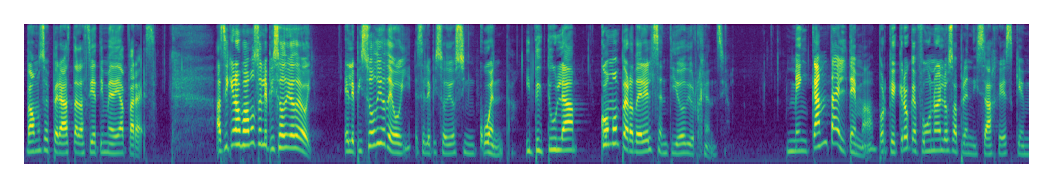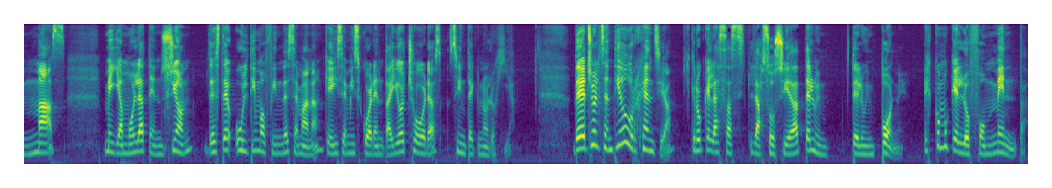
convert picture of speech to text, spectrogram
vamos a esperar hasta las siete y media para eso. Así que nos vamos al episodio de hoy. El episodio de hoy es el episodio 50 y titula ¿Cómo perder el sentido de urgencia? Me encanta el tema porque creo que fue uno de los aprendizajes que más me llamó la atención de este último fin de semana que hice mis 48 horas sin tecnología. De hecho, el sentido de urgencia creo que la, sociedad te lo, te lo impone, es como que lo fomenta.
